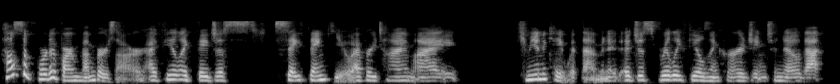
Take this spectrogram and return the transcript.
how supportive our members are. I feel like they just say thank you every time I communicate with them. And it, it just really feels encouraging to know that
